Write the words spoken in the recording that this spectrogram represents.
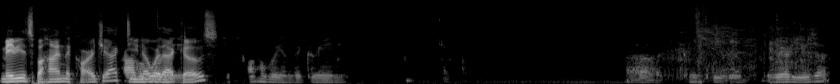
Maybe it's behind the car jack. Do you know where that goes? It's probably in the green. Uh, green. Did we already use that?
